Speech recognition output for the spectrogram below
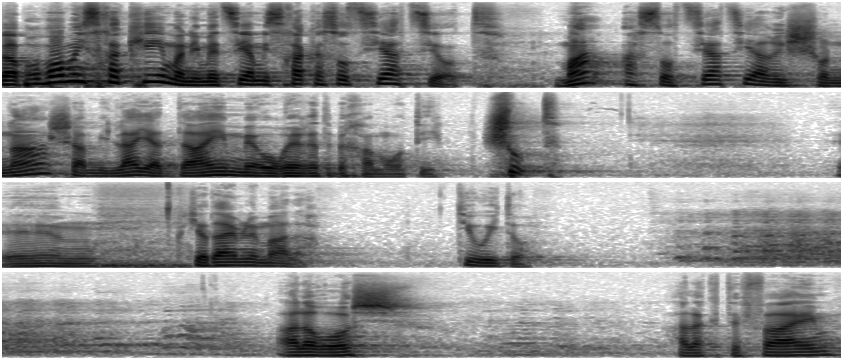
ואפרופו משחקים, אני מציע משחק אסוציאציות. מה האסוציאציה הראשונה שהמילה ידיים מעוררת בך מוטי? שוט. ידיים למעלה. תהיו איתו. על הראש, על הכתפיים,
